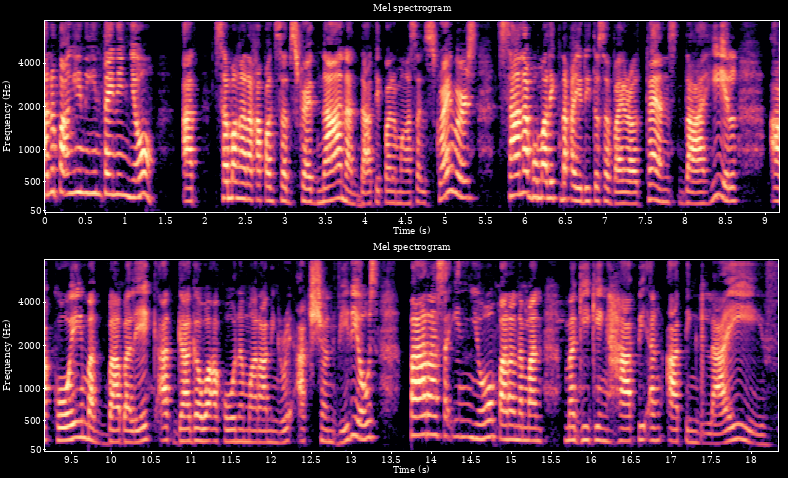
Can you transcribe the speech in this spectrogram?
ano pa ang hinihintay ninyo? At sa mga nakapag-subscribe na, na dati pa ng mga subscribers, sana bumalik na kayo dito sa Viral Trends dahil ako'y magbabalik at gagawa ako ng maraming reaction videos para sa inyo, para naman magiging happy ang ating life.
